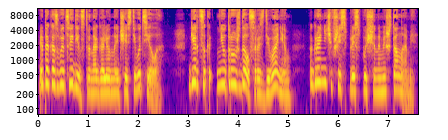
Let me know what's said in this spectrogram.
это оказывается единственная оголенная часть его тела. Герцог не утруждался раздеванием, ограничившись приспущенными штанами.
